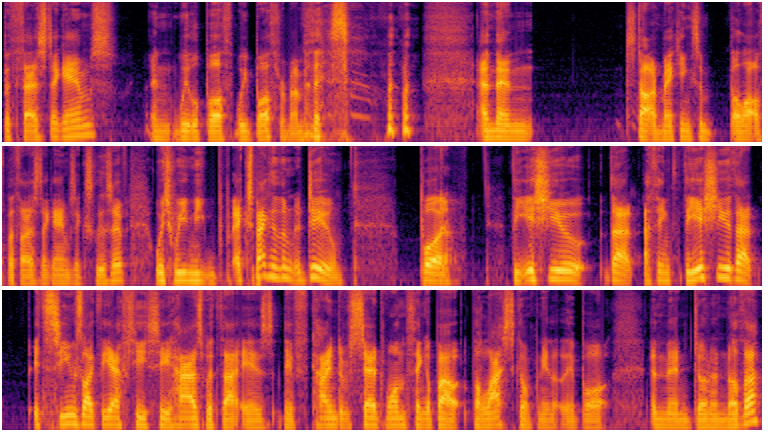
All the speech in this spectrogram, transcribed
Bethesda games, and we'll both we both remember this. and then started making some a lot of Bethesda games exclusive, which we ne- expected them to do. But Yeah. the issue that I think the issue that it seems like the FTC has with that is they've kind of said one thing about the last company that they bought and then done another.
